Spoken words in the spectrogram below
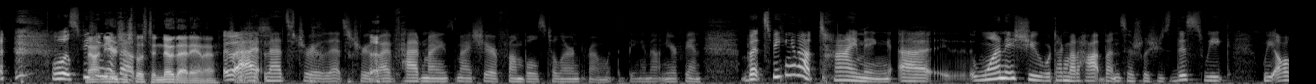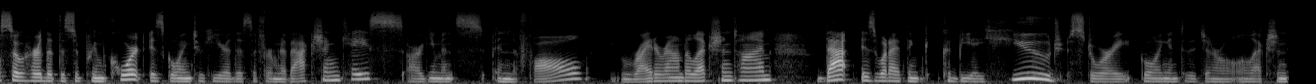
well, speaking Mountaineers about are supposed to know that, Anna. Oh, I, that's true. That's true. I've had my my share of fumbles to learn from with being a Mountaineer fan. But speaking about timing, uh, one issue we're talking about hot button social issues this week. We also heard the Supreme Court is going to hear this affirmative action case arguments in the fall, right around election time. That is what I think could be a huge story going into the general election.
